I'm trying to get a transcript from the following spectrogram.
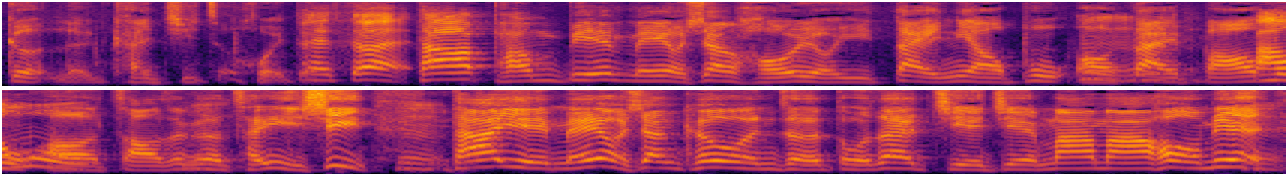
个人开记者会的，哎，对，他旁边没有像侯友谊带尿布哦，带保姆哦，找这个陈以信，他也没有像柯文哲躲在姐姐妈妈后面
